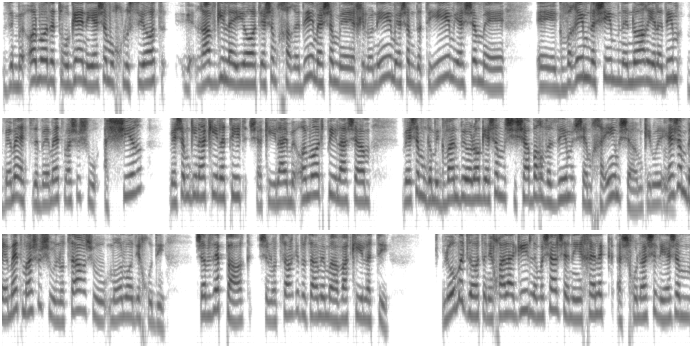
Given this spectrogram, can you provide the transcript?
זה מאוד מאוד הטרוגני, יש שם אוכלוסיות רב-גילאיות, יש שם חרדים, יש שם אה, חילונים, יש שם דתיים, יש שם אה, אה, גברים, נשים, בני נוער, ילדים, באמת, זה באמת משהו שהוא עשיר, ויש שם גינה קהילתית, שהקהילה היא מאוד מאוד פעילה שם, ויש שם גם מגוון ביולוגי, יש שם שישה ברווזים שהם חיים שם, כאילו, mm. יש שם באמת משהו שהוא נוצר שהוא מאוד מאוד ייחודי. עכשיו, זה פארק שנוצר כתוצאה ממאבק קהילתי. לעומת זאת, אני יכולה להגיד, למשל, שאני חלק, השכונה שלי, יש שם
